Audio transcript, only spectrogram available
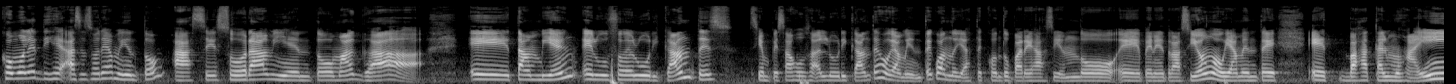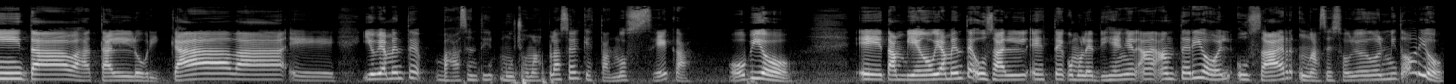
como les dije, asesoramiento, asesoramiento, my God. Eh, también el uso de lubricantes, si empiezas a usar lubricantes, obviamente cuando ya estés con tu pareja haciendo eh, penetración, obviamente eh, vas a estar mojadita, vas a estar lubricada eh, y obviamente vas a sentir mucho más placer que estando seca, obvio. también obviamente usar, este, como les dije en el anterior, usar un accesorio de dormitorio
